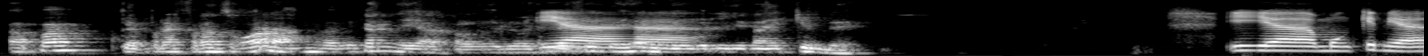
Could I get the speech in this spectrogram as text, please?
apa kayak preference orang tapi kan ya kalau lebih banyak iya. review kayaknya lebih, lebih dinaikin deh. Iya mungkin ya.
